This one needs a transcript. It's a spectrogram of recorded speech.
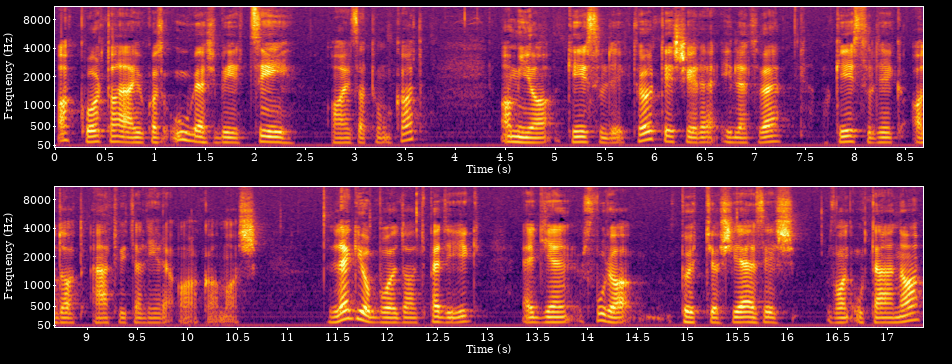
akkor találjuk az USB-C ajzatunkat, ami a készülék töltésére, illetve a készülék adat átvitelére alkalmas. Legjobb oldalt pedig egy ilyen fura pöttyös jelzés van utána,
